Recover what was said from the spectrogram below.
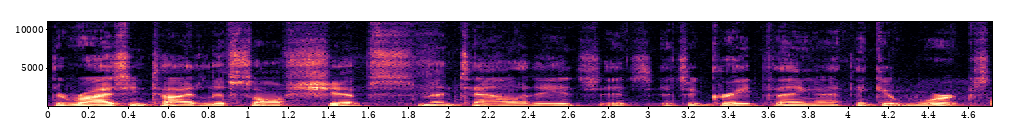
the rising tide lifts all ships mentality. It's it's it's a great thing, and I think it works.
